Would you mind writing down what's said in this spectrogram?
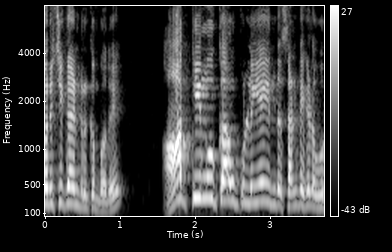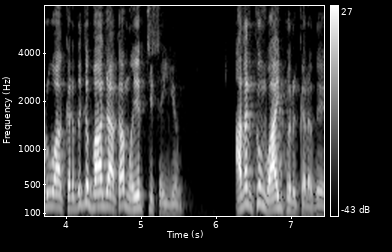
பறிச்சுக்கன்னு இருக்கும்போது அதிமுகவுக்குள்ளேயே இந்த சண்டைகளை உருவாக்குறதுக்கு பாஜக முயற்சி செய்யும். அதற்கும் வாய்ப்பு இருக்கிறது.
